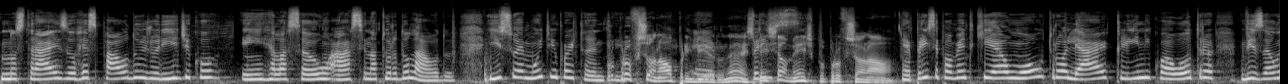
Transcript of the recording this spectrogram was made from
nos traz o respaldo jurídico em relação à assinatura do laudo. Isso é muito importante. Para o profissional primeiro, é, né? Especialmente para o profissional. É, principalmente que é um outro olhar clínico, a outra visão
